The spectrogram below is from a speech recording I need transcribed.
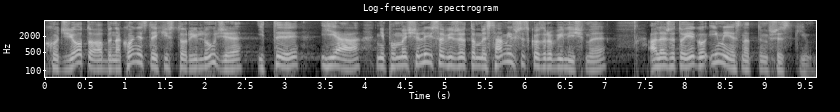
Chodzi o to, aby na koniec tej historii ludzie i ty, i ja nie pomyśleli sobie, że to my sami wszystko zrobiliśmy, ale że to Jego imię jest nad tym wszystkim.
